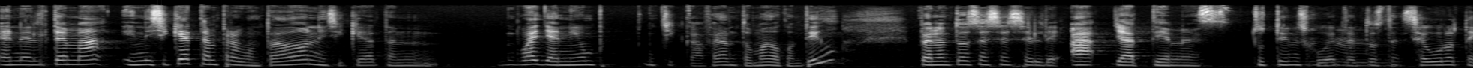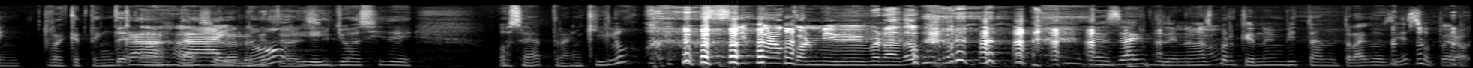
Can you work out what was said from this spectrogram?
En el tema, y ni siquiera te han preguntado, ni siquiera te han, vaya, ni un café han tomado contigo, pero entonces es el de, ah, ya tienes, tú tienes juguete, entonces seguro te, re que te Te- encanta, ajá, y, ¿no? Y yo así de, O sea, tranquilo. Sí, pero con mi vibrador. Exacto, y no es porque no invitan tragos y eso, pero,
